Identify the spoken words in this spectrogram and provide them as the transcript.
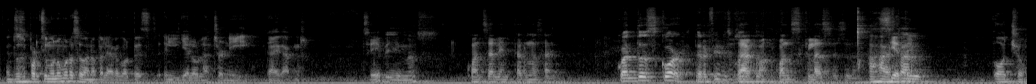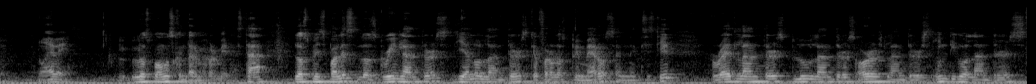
Entonces, el próximo número se van a pelear a golpes el Yellow Lantern y Guy Gardner. ¿Sí? Vinos. ¿Cuántas linternas hay? ¿Cuántos score te refieres? O sea. ¿cu- ¿cuántas clases? Ajá, Siete. están- 8, 9. los podemos contar mejor. Mira, está los principales, los Green Lanterns, Yellow Lanterns, que fueron los primeros en existir, Red Lanterns, Blue Lanterns, Orange Lanterns, Indigo Lanterns,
